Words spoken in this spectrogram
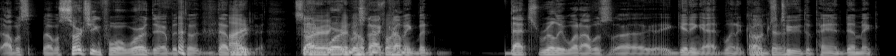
I was I was searching for a word there, but the, that I- word Sorry, that word was not coming, it. but that's really what I was uh, getting at when it comes Okay. to the pandemic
